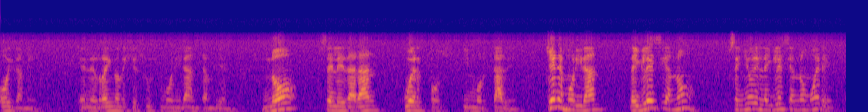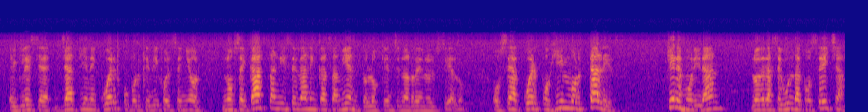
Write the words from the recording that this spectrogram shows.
Óigame, en el reino de Jesús morirán también. No se les darán cuerpos inmortales. ¿Quiénes morirán? La iglesia no. Señores, la iglesia no muere. La iglesia ya tiene cuerpo porque dijo el Señor, no se casan ni se dan en casamiento los que entren al reino del cielo. o sea, cuerpos inmortales. ¿Quiénes morirán? ¿Los de la segunda cosecha?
